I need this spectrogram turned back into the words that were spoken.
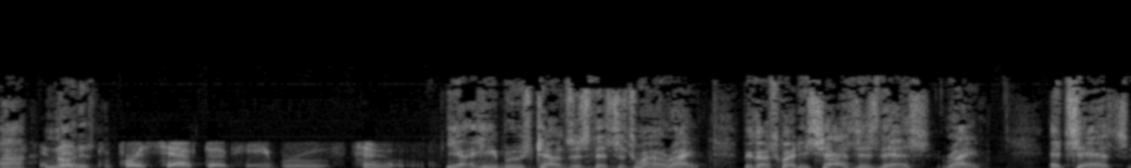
uh, and notice the first chapter of Hebrews too. Yeah, Hebrews tells us this as well, right? Because what he says is this, right? It says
